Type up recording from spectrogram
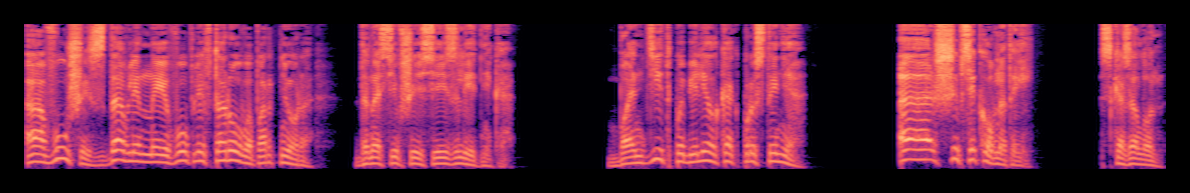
а в уши сдавленные вопли второго партнера, доносившиеся из ледника. Бандит побелел, как простыня. «Ошибся комнатой», — сказал он.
